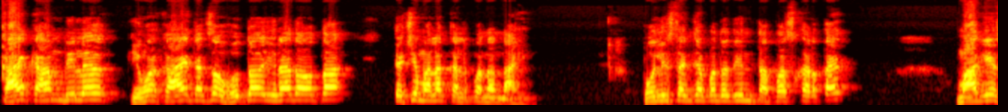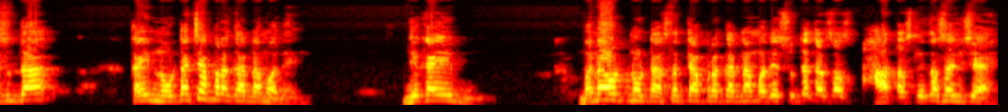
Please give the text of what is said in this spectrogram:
काय काम दिलं किंवा काय त्याचं होतं इरादा होता त्याची मला कल्पना नाही. पोलीस त्यांच्या पद्धतीने तपास करतायत. मागे सुद्धा काही नोटाच्या प्रकरणामध्ये जे काही बनावट नोटा असतात त्या प्रकरणामध्ये सुद्धा त्याचा हात असल्याचा संशय आहे.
